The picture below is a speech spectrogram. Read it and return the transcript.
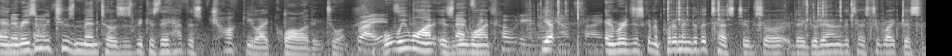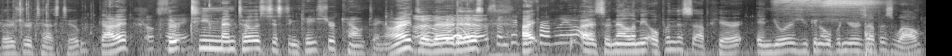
and the reason we choose Mentos is because they have this chalky-like quality to them. Right. What we want is That's we want. coating on the yep. outside. And we're just going to put them into the test tube, so they go down to the test tube like this. So there's your test tube. Got it? Okay. 13 Mentos, just in case you're counting. All right. So Oh, there good. it is. Some people All right, probably uh, are. right, so now let me open this up here, and yours you can open yours up as well.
